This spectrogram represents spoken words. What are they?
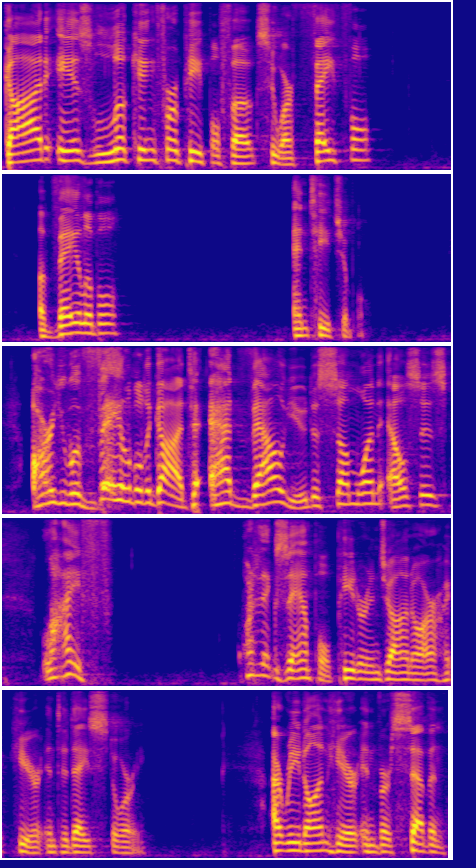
God is looking for people, folks, who are faithful, available, and teachable. Are you available to God to add value to someone else's life? What an example Peter and John are here in today's story. I read on here in verse 7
